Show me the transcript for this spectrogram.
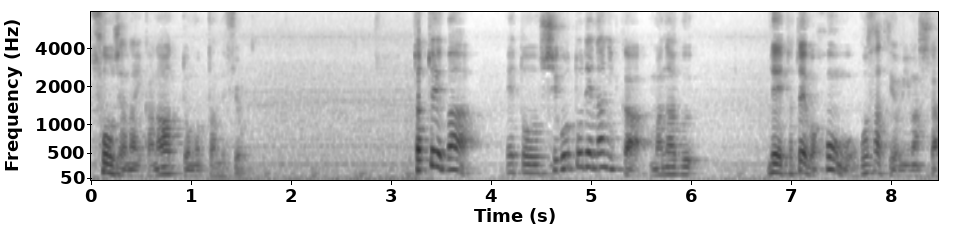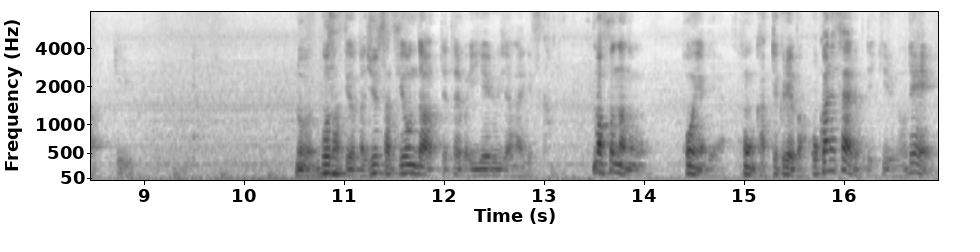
そうじゃないかなって思ったんですよ。例えば、えっと、仕事で何か学ぶ。で、例えば本を5冊読みましたっていう5冊読んだ、10冊読んだって例えば言えるじゃないですか。まあそんなの本屋で本買ってくればお金さえあればできるので、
